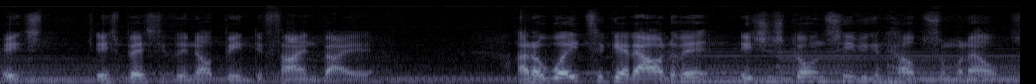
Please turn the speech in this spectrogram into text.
it's, it's basically not being defined by it. And a way to get out of it is just go and see if you can help someone else.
